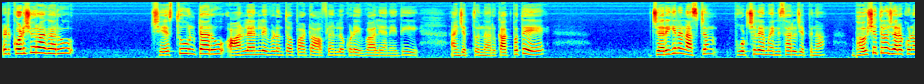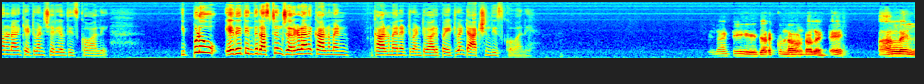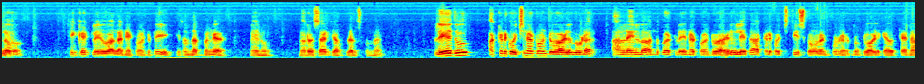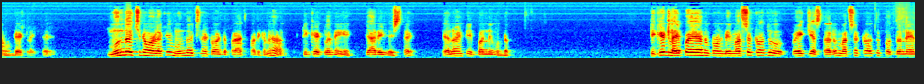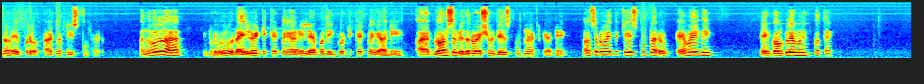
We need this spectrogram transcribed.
Right Koteswararao గారు చేస్తూ ఉంటారు ఆన్లైన్లో ఇవ్వడంతో పాటు ఆఫ్లైన్లో కూడా ఇవ్వాలి అనేది ఆయన చెప్తున్నారు. కాకపోతే జరిగిన నష్టం పూడ్చలేమో ఎన్నిసార్లు చెప్పినా భవిష్యత్తులో జరగకుండా ఉండడానికి ఎటువంటి చర్యలు తీసుకోవాలి? ఇప్పుడు ఏదైతే ఇంత నష్టం జరగడానికి కారణమైన కారణమైనటువంటి వారిపై ఎటువంటి యాక్షన్ తీసుకోవాలి? ఇలాంటి జరగకుండా ఉండాలంటే ఆన్లైన్లో టికెట్లు ఇవ్వాలనేటువంటిది ఈ సందర్భంగా నేను మరోసారి చెప్పదలుచుకున్నా. లేదు అక్కడికి వచ్చినటువంటి వాళ్ళు కూడా ఆన్లైన్లో అందుబాటులో అయినటువంటి వాళ్ళు లేదా అక్కడికి వచ్చి తీసుకోవాలనుకున్నటువంటి వాళ్ళకి ఎవరికైనా ఉండేట్లయితే ముందు వచ్చిన వాళ్ళకి ముందు వచ్చినటువంటి ప్రాతిపదికన టికెట్లని జారీ చేస్తే ఎలాంటి ఇబ్బంది ఉండదు. టికెట్లు అయిపోయాయి అనుకోండి మరుసటి రోజు వెయిట్ చేస్తారు మరుసటి రోజు పొద్దున్నేనో ఎప్పుడో అట్లా తీసుకుంటారు. అందువల్ల ఇప్పుడు రైల్వే టికెట్లు కానీ లేకపోతే ఇంకో టికెట్లు కానీ అడ్వాన్స్ రిజర్వేషన్ చేసుకుంటున్నట్టు కానీ అవసరమైతే చేసుకుంటారు. ఏమైంది? ఏం కంప్లైంట్ మునిగిపోతాయి.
